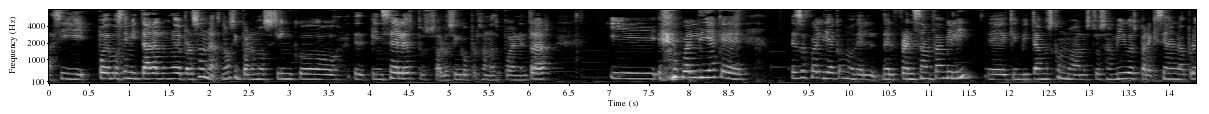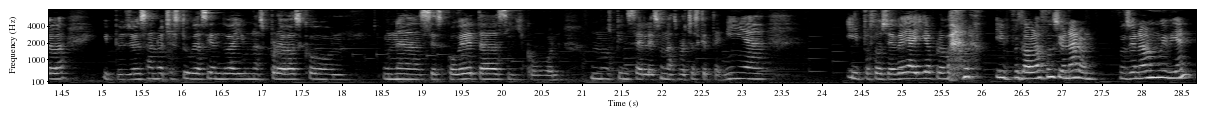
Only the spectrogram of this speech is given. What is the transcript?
así podemos limitar al número de personas, ¿no? Si ponemos cinco eh, pinceles, pues solo cinco personas pueden entrar. Y fue el día que, eso fue el día como del, del Friends and Family, eh, que invitamos como a nuestros amigos para que hicieran la prueba. Y pues yo esa noche estuve haciendo ahí unas pruebas con unas escobetas y con unos pinceles, unas brochas que tenía. Y pues los llevé ahí a probar y pues la verdad funcionaron funcionaron muy bien.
